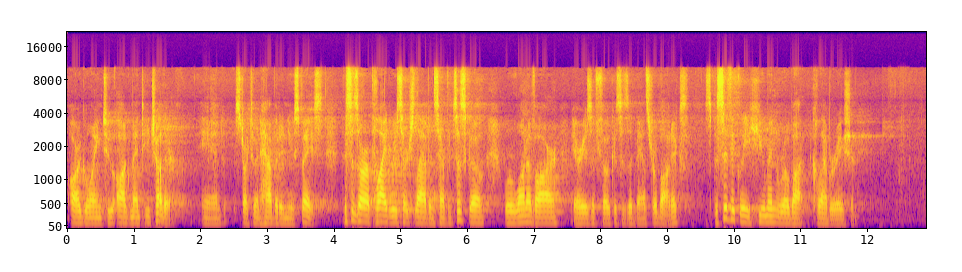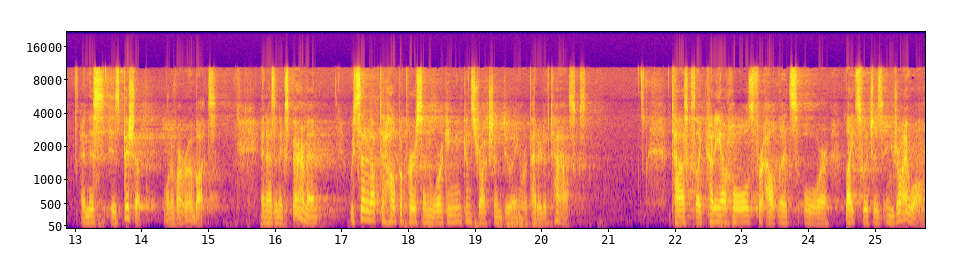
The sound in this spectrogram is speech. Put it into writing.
are going to augment each other and start to inhabit a new space. This is our applied research lab in San Francisco, where one of our areas of focus is advanced robotics, specifically human robot collaboration. And this is Bishop, one of our robots. And as an experiment, we set it up to help a person working in construction doing repetitive tasks. Tasks like cutting out holes for outlets or light switches in drywall.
